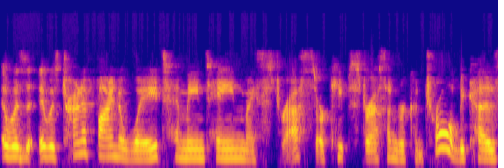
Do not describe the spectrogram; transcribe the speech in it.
it was it was trying to find a way to maintain my stress or keep stress under control because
